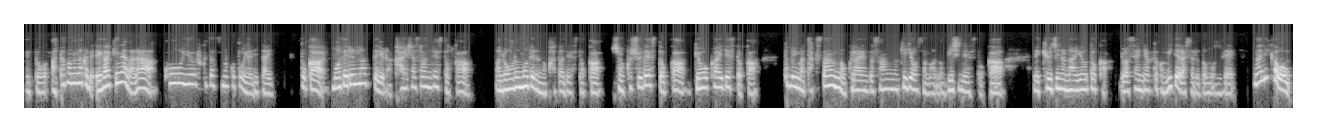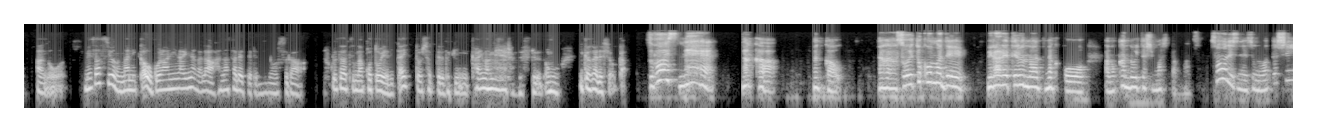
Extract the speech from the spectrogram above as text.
えっと、頭の中で描きながら、こういう複雑なことをやりたいとか、モデルになっているような会社さんですとか、ロールモデルの方ですとか、職種ですとか、業界ですとか、多分今たくさんのクライアントさんの企業様のビジネスとか、求人の内容とか、要は戦略とか見てらっしゃると思うんで、何かを、あの、目指すような何かをご覧になりながら話されてる様子が、複雑なことをやりたいとおっしゃってる時に垣間見えるんですけれども、いかがでしょうか？すごいですね。なんか、なんか、なんかそういうところまで見られてるなって、なんかこう、あの、感動いたしました、まず。そうですね、その私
